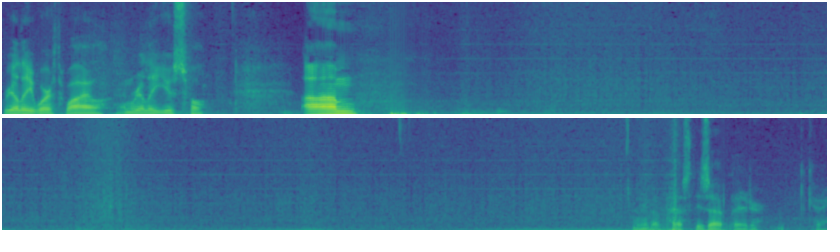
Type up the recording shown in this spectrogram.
really worthwhile and really useful. Um, Pass these out later. Okay.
